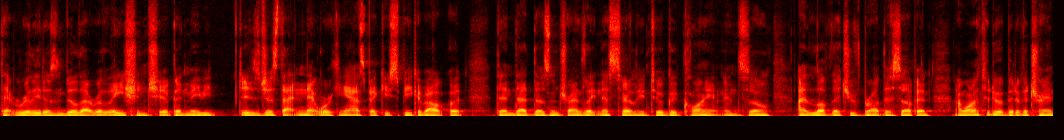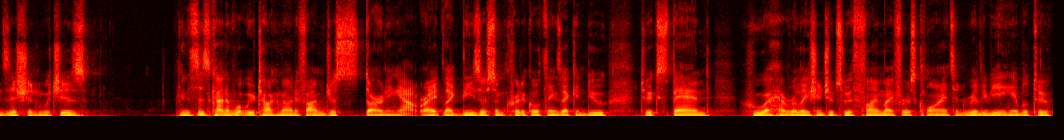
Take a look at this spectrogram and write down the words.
that really doesn't build that relationship and maybe is just that networking aspect you speak about, but then that doesn't translate necessarily into a good client. And so I love that you've brought this up. And I wanted to do a bit of a transition, which is And this is kind of what we are talking about if I'm just starting out, right? Like these are some critical things I can do to expand who I have relationships with, find my first clients, and really being able to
